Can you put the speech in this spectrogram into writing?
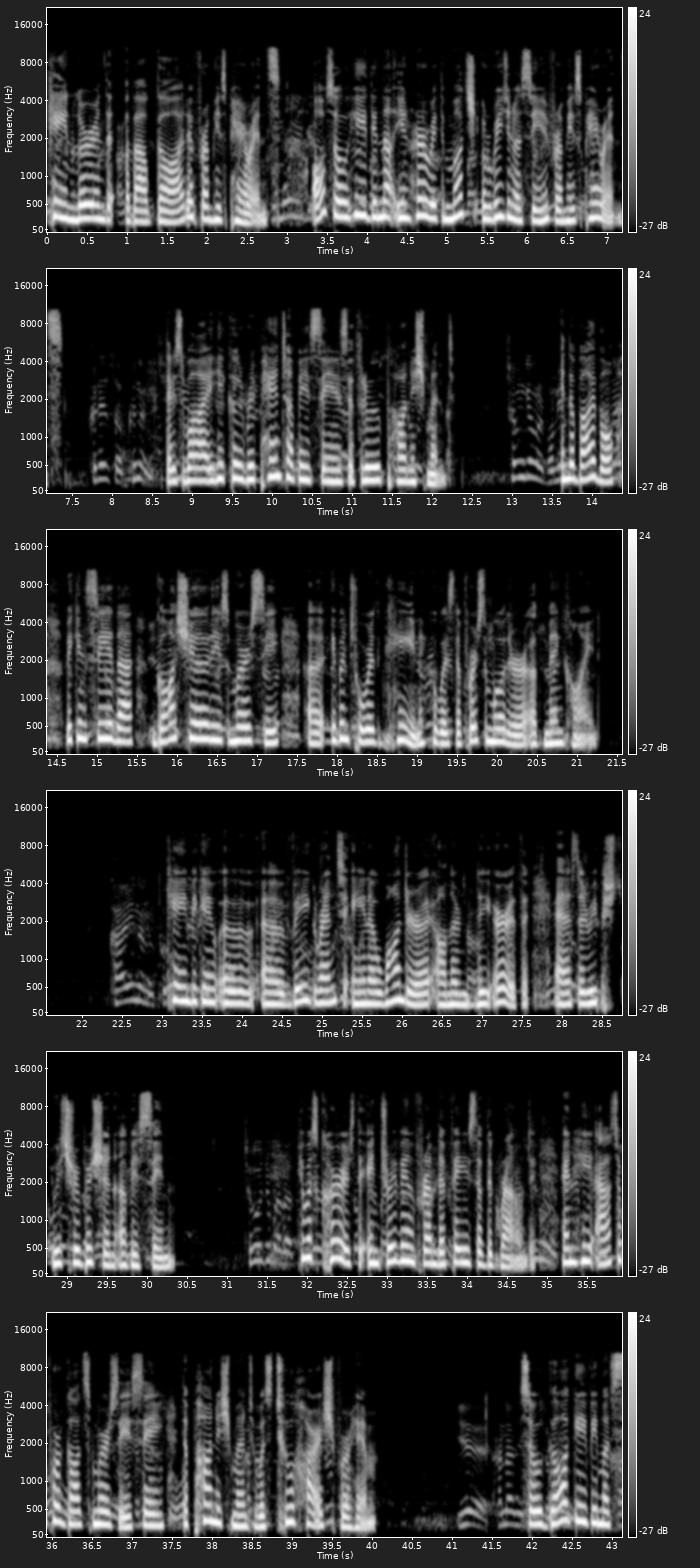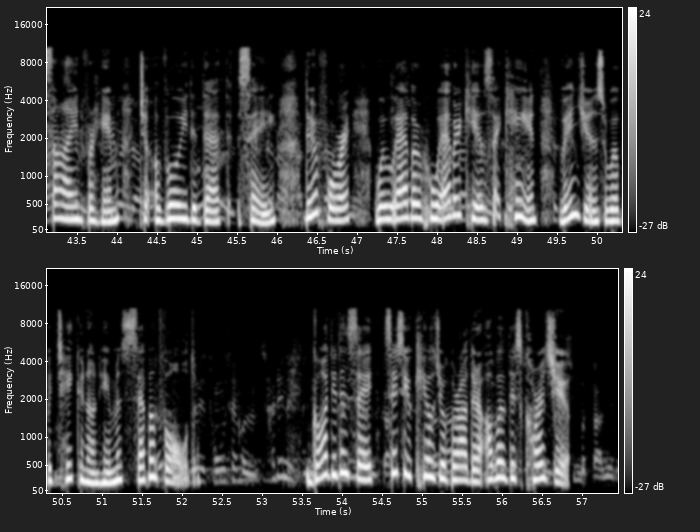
Cain learned about God from his parents. Also, he did not inherit much original sin from his parents. That is why he could repent of his sins through punishment. In the Bible, we can see that God showed his mercy uh, even toward Cain, who was the first murderer of mankind. Cain became a, a, vagrant and a wanderer on the earth as the retribution of his sin. He was cursed and driven from the face of the ground, and he asked for God's mercy, saying the punishment was too harsh for him. So God gave him a sign for him to avoid death, saying, Therefore, whoever, whoever kills Cain, vengeance will be taken on him sevenfold. God didn't say, Since you killed your brother, I will discourage you.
